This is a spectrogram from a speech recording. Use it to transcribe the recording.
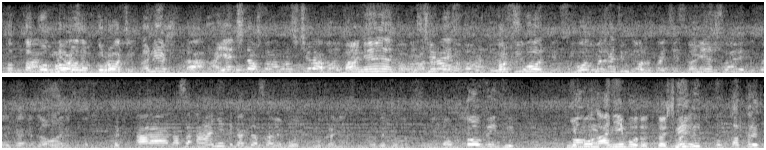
чтобы такого не против, было в Грузии. против. Конечно. Да, а я читал, что наоборот вчера был. Понятно. И вчера, Только сегодня. Вот мы хотим тоже пойти, с Конечно. посмотреть, посмотреть, как это происходит. Так, а, на а они-то когда сами будут выходить? Вот эти вот с недоумками? Кто видит? Не бу- они будут. То есть вы... Видит котлету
